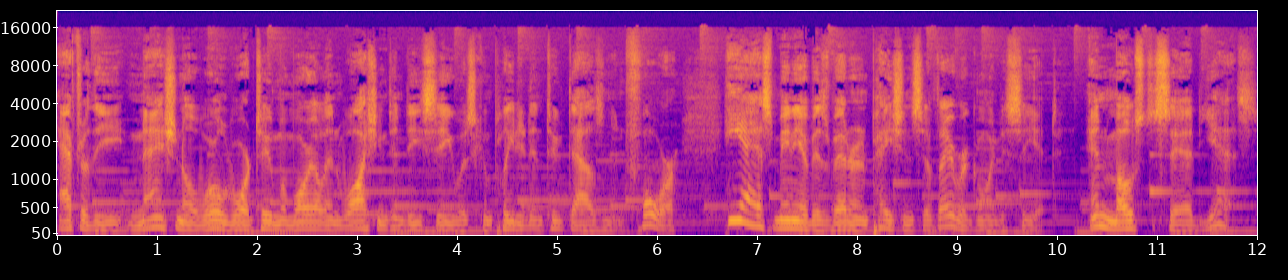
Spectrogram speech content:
After the National World War II Memorial in Washington, D.C. was completed in 2004, he asked many of his veteran patients if they were going to see it, and most said yes.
